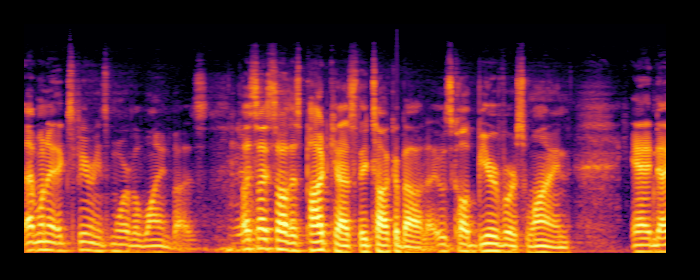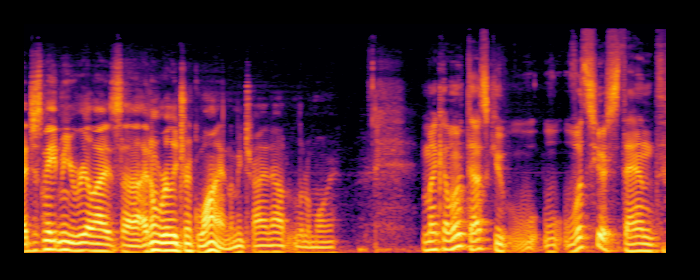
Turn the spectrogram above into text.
i want to experience more of a wine buzz plus i saw this podcast they talk about it was called beer versus wine and it just made me realize uh, i don't really drink wine let me try it out a little more Mike, I wanted to ask you, what's your stand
